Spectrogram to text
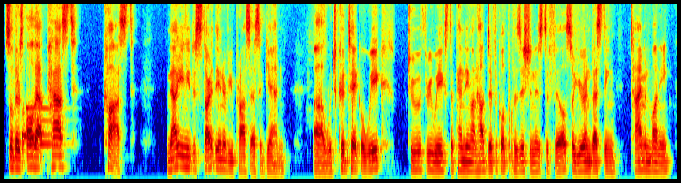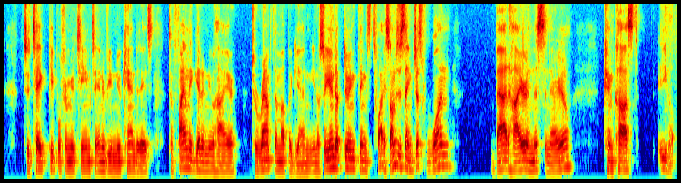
So there's all that past cost. Now you need to start the interview process again, uh, which could take a week, two, three weeks, depending on how difficult the position is to fill. So you're investing time and money to take people from your team to interview new candidates to finally get a new hire to ramp them up again you know so you end up doing things twice. So i'm just saying just one bad hire in this scenario can cost you know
